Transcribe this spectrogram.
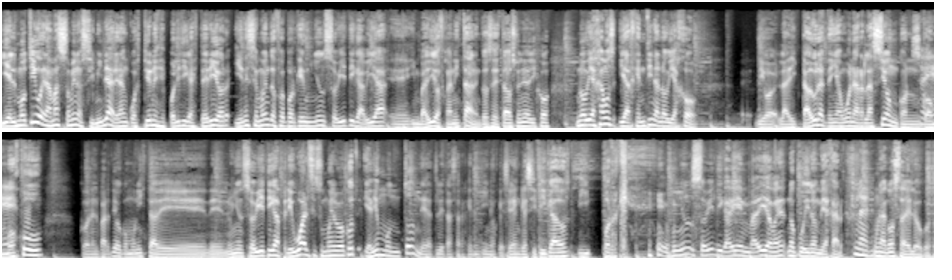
Y el motivo era más o menos similar, eran cuestiones de política exterior, y en ese momento fue porque Unión Soviética había eh, invadido Afganistán. Entonces Estados Unidos dijo, no viajamos, y Argentina no viajó. Eh, Digo, la dictadura tenía buena relación con, Sí. con Moscú, con el Partido Comunista de, de la Unión Soviética, pero igual se sumó el boicot y había un montón de atletas argentinos que se habían clasificados y porque Unión Soviética había invadido, no pudieron viajar. Claro. Una cosa de locos.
